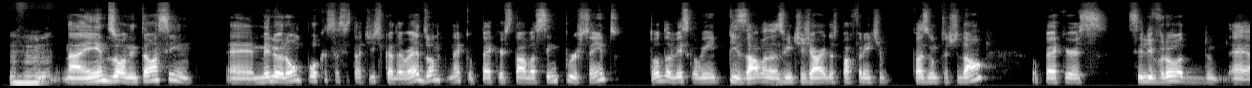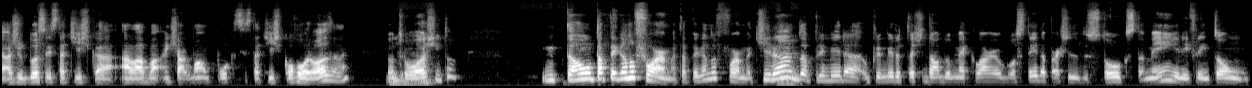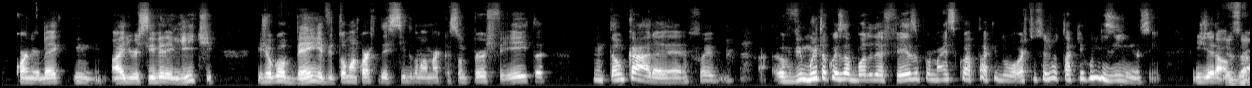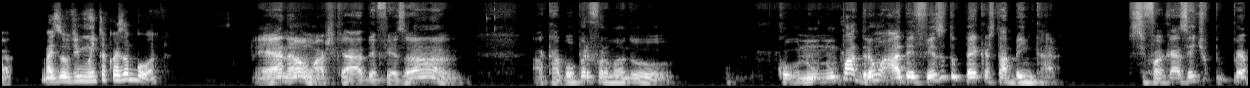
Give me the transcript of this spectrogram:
uhum. na end zone. Então assim, é, melhorou um pouco essa estatística da Red Zone, né, que o Packers estava 100%. Toda vez que alguém pisava nas 20 jardas para frente, fazia um touchdown. O Packers se livrou, do, é, ajudou essa estatística a, lavar, a enxaguar um pouco essa estatística horrorosa, né? Contra uhum. o Washington. Então tá pegando forma, tá pegando forma. Tirando é. a primeira, o primeiro touchdown do McLaren, eu gostei da partida do Stokes também. Ele enfrentou um cornerback, um wide receiver elite e jogou bem, evitou uma quarta descida numa marcação perfeita. Então, cara, é, foi. Eu vi muita coisa boa da defesa, por mais que o ataque do Washington seja um ataque ruimzinho, assim, em geral. Exato. Mas eu vi muita coisa boa. É, não, acho que a defesa acabou performando num, num padrão. A defesa do Packers está bem, cara. Se, for, se a gente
